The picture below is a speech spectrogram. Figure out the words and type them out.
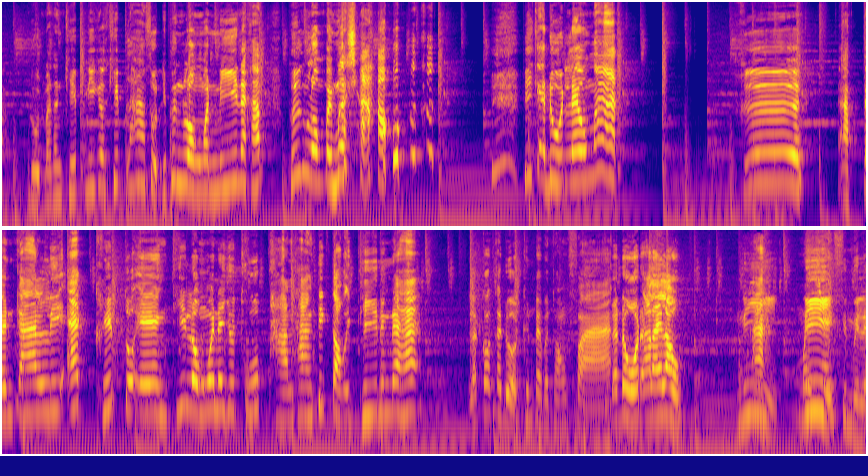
บดูดมาทั้งคลิปนี่ก็คลิปล่าสุดที่เพิ่งลงวันนี้นะครับ เพิ่งลงไปเมื่อเช้า พี่แกดูดเร็วมาก คืออะเป็นการรีแอคคลิปตัวเองที่ลงไว้ใน YouTube ผ่านทาง TikTok อีกทีนึงนะฮะ แล้วก็กระโดดขึ้นไปบนท้องฟ้า กระโดดอะไรเรา นี่อะไม่นี่ใช่ซิมูเล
